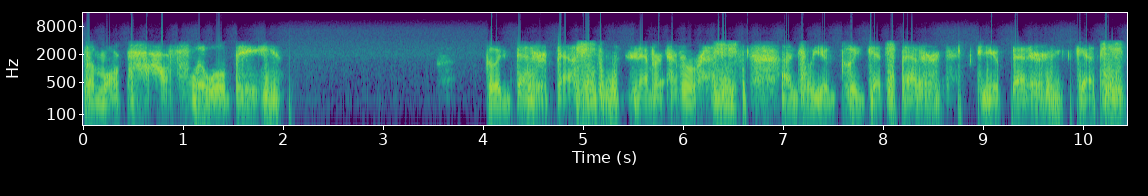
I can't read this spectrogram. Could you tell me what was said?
the more powerful it will be. Good, better, best. Never ever rest until your good gets better and your better gets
